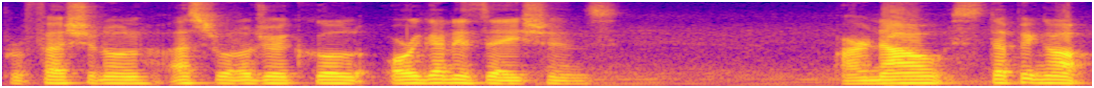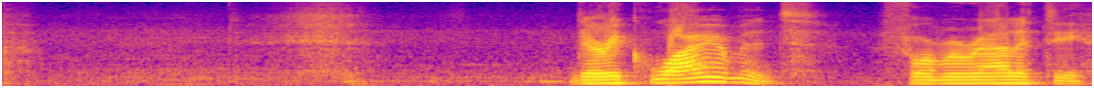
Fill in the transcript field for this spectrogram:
professional astrological organizations are now stepping up the requirement for morality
